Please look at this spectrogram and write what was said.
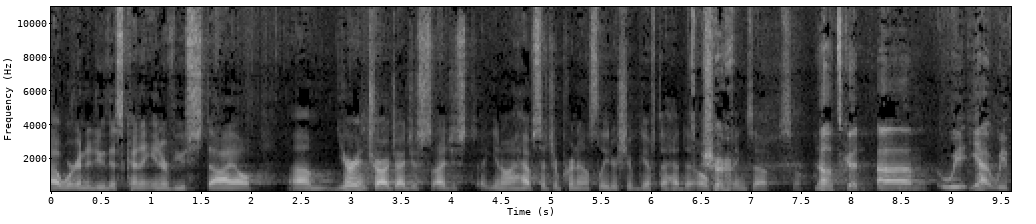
uh, we're going to do this kind of interview style. Um, you're in charge. I just, I just, you know, I have such a pronounced leadership gift. I had to open Sure. things up. So No, it's good. Um, we yeah, we've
